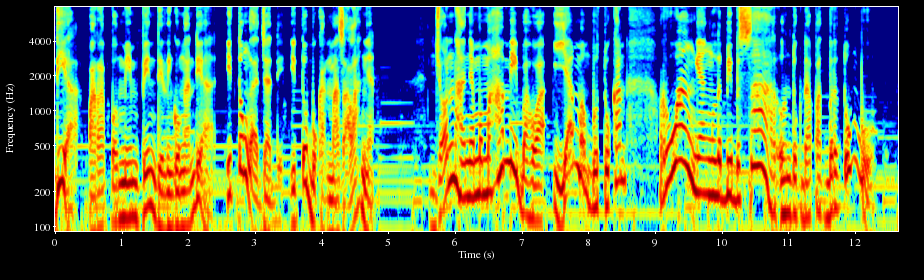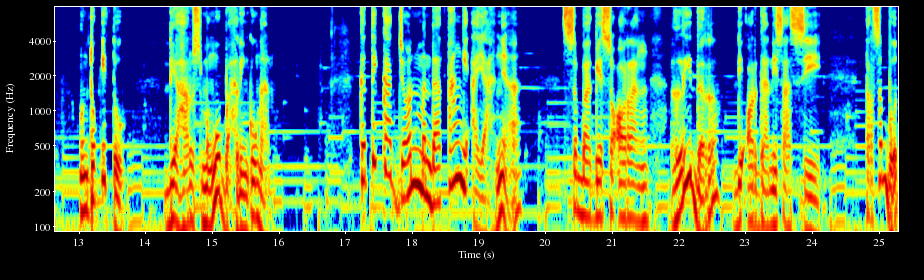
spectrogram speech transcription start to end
dia, para pemimpin di lingkungan dia. Itu nggak jadi, itu bukan masalahnya. John hanya memahami bahwa ia membutuhkan ruang yang lebih besar untuk dapat bertumbuh. Untuk itu, dia harus mengubah lingkungan. Ketika John mendatangi ayahnya sebagai seorang leader di organisasi tersebut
